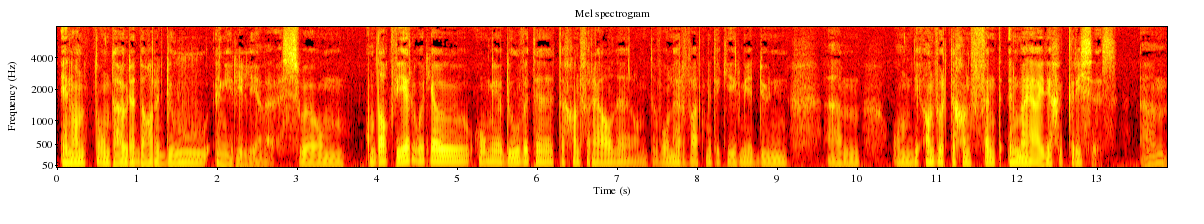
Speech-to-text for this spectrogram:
en dan te onthou dat daar 'n doel in hierdie lewe is. So om om dalk weer oor jou om jou doelwitte te gaan verhelder, om te wonder wat moet ek hiermee doen? Ehm um, om die antwoord te gaan vind in my huidige krisis. Ehm um,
